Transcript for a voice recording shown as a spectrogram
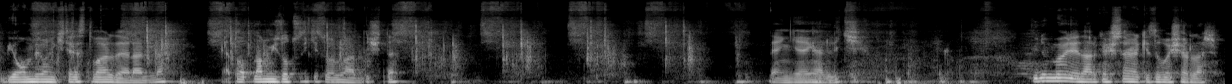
Bir 11-12 test vardı herhalde. Ya toplam 132 soru vardı işte. Dengeye geldik. Günüm böyleydi arkadaşlar. Herkese başarılar.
